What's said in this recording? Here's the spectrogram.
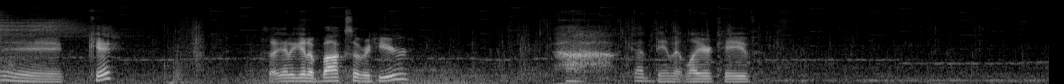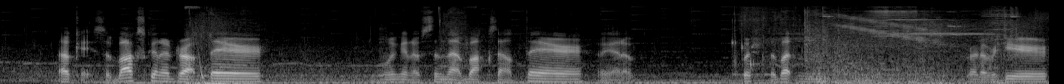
Okay. So I gotta get a box over here. God damn it, Liar Cave. Okay, so box gonna drop there. We're gonna send that box out there. We gotta push the button. Right over here.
